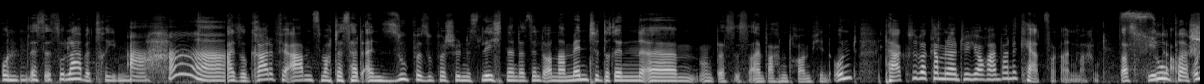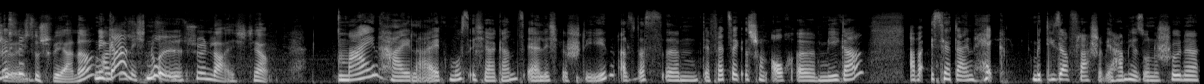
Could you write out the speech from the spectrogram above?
Und das ist solarbetrieben. Aha. Also gerade für abends macht das halt ein super, super schönes Licht. Ne? Da sind Ornamente drin ähm, und das ist einfach ein Träumchen. Und tagsüber kann man natürlich auch einfach eine Kerze reinmachen. Das geht Super auch. Und ist schön. nicht so schwer, ne? Nee, gar es nicht, null. Schön leicht, ja. Mein Highlight, muss ich ja ganz ehrlich gestehen, also das, ähm, der Fettsack ist schon auch äh, mega, aber ist ja dein Heck mit dieser Flasche. Wir haben hier so eine schöne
